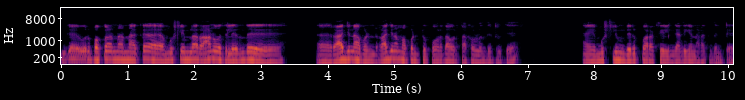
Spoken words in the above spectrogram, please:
இங்கே ஒரு பக்கம் என்னன்னாக்கா முஸ்லீம்லாம் இராணுவத்திலேருந்து ராஜினா பண் ராஜினாமா பண்ணிட்டு போகிறதா ஒரு தகவல் வந்துட்டுருக்கு முஸ்லீம் வெறுப்பு அரசியல் இங்கே அதிகம் நடக்குதுன்ட்டு.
